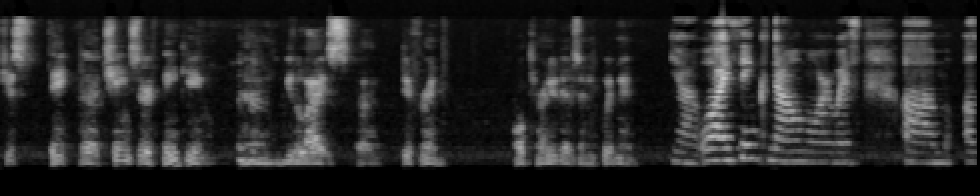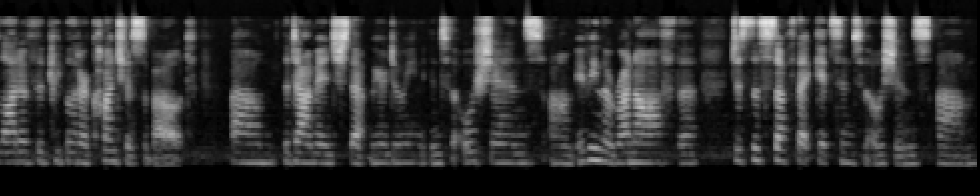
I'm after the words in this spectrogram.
just think, uh, change their thinking mm-hmm. and utilize uh, different alternatives and equipment. Yeah, well, I think now more with um, a lot of the people that are conscious about um, the damage that we are doing into the oceans, um, even the runoff, the just the stuff that gets into the oceans. Um,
